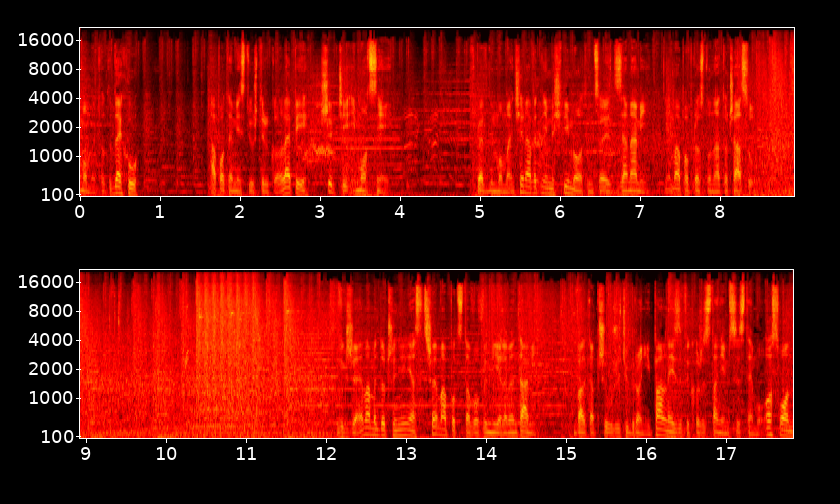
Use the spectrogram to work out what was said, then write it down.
moment oddechu, a potem jest już tylko lepiej, szybciej i mocniej. Pewnym momencie nawet nie myślimy o tym, co jest za nami. Nie ma po prostu na to czasu. W grze mamy do czynienia z trzema podstawowymi elementami. Walka przy użyciu broni palnej z wykorzystaniem systemu osłon,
